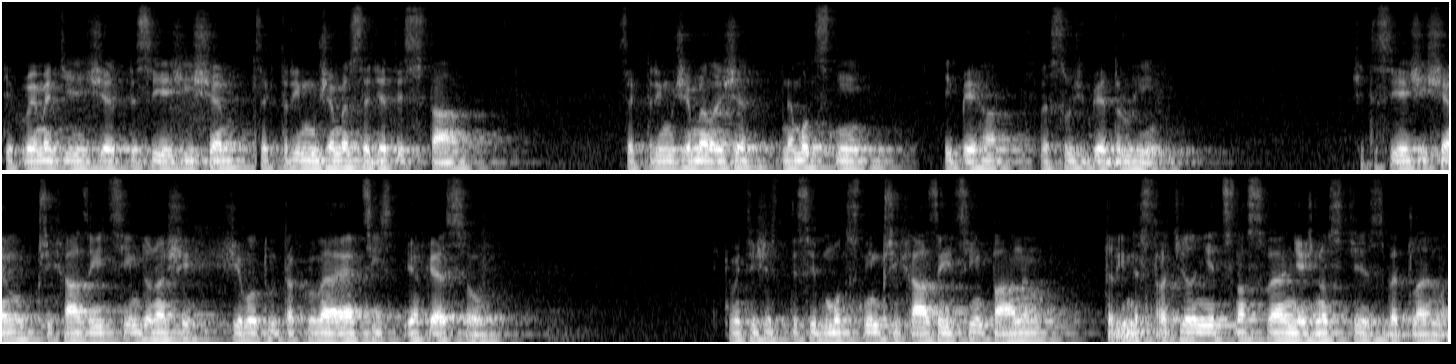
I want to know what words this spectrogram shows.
Děkujeme ti, že ty jsi Ježíšem, se kterým můžeme sedět i stát, se kterým můžeme ležet nemocní i běhat ve službě druhým. Že ty jsi Ježíšem přicházejícím do našich životů takové, jaké jsou. Děkujeme ti, že ty jsi mocným přicházejícím pánem, který nestratil nic na své něžnosti z Betléma.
